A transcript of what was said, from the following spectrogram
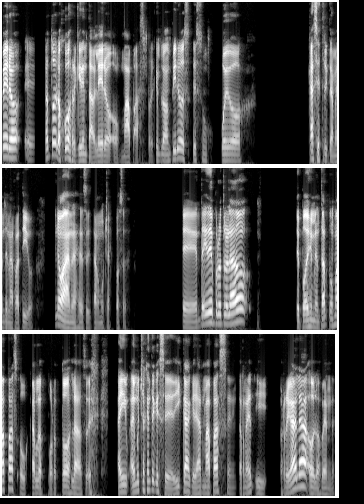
Pero eh, no todos los juegos requieren tablero o mapas. Por ejemplo, Vampiros es un juego casi estrictamente narrativo. Y no van a necesitar muchas cosas. Eh, D&D, por otro lado, te podés inventar tus mapas o buscarlos por todos lados. hay, hay mucha gente que se dedica a crear mapas en internet y los regala o los vende.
